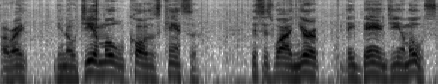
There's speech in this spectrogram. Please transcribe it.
All right. You know, GMO causes cancer. This is why in Europe they ban GMOs.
